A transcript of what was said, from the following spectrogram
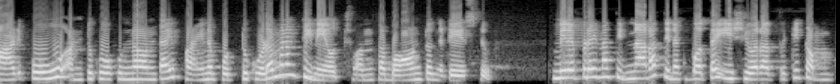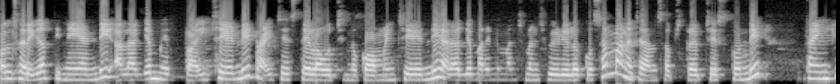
మాడిపోవు అంటుకోకుండా ఉంటాయి. పైన పొట్టు కూడా మనం తినేయవచ్చు అంత బాగుంటుంది టేస్ట్. మీరు ఎప్పుడైనా తిన్నారా? తినకపోతే ఈ శివరాత్రికి కంపల్సరీగా తినేయండి. అలాగే మీరు ట్రై చేయండి. ట్రై చేస్తే ఎలా వచ్చిందో కామెంట్ చేయండి. అలాగే మరిన్ని మంచి మంచి వీడియోల కోసం మన ఛానల్ సబ్స్క్రైబ్ చేసుకోండి. Thank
